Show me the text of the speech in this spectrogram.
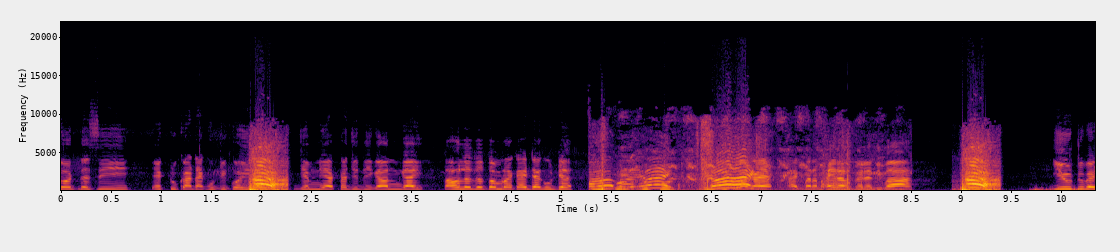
করতেছি একটু কাটাকুটি করি যেমনি একটা যদি গান গাই তাহলে তো তোমরা কাইটা কুটে একবারে ভাইরাল করে দিবা ইউটিউবে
